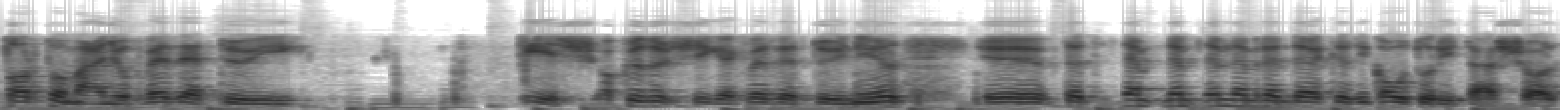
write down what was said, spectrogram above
tartományok vezetői és a közösségek vezetőinél tehát nem, nem, nem, nem rendelkezik autoritással.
